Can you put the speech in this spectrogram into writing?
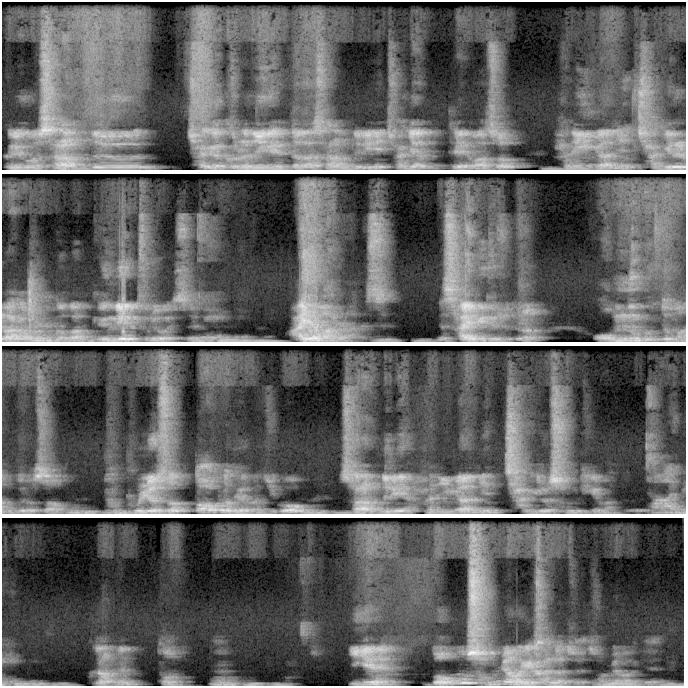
그리고 사람들 자기가 그런 얘기 했다가 사람들이 자기한테 와서 하나님이 아닌 자기를 바라볼까봐 음. 굉장히 두려워했어요. 네, 네, 네. 아예 말을 안 했어요. 음, 음. 근데 사이비 교주들은 없는 것도 만들어서 음, 음. 부풀려서 떡으로 돼가지고 음. 사람들이 하나님이 아닌 자기를 섬기게 만들어요. 아, 네, 네. 네. 그 다음엔 돈. 음, 음, 음. 이게 너무 선명하게 갈라져요. 선명하게. 음,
